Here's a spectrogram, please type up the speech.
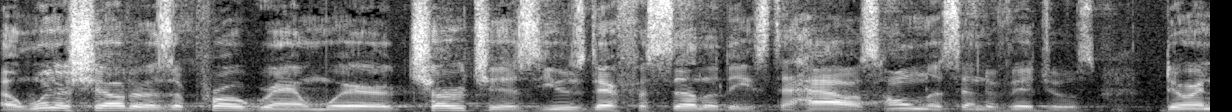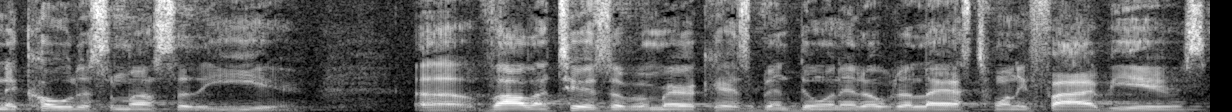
A winter shelter is a program where churches use their facilities to house homeless individuals during the coldest months of the year. Uh, Volunteers of America has been doing it over the last 25 years.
